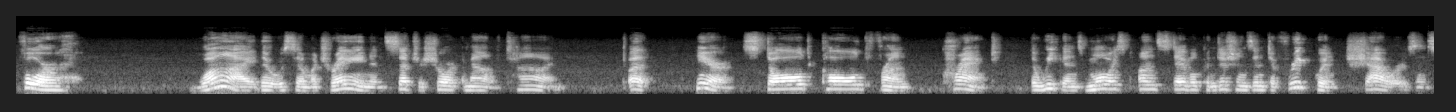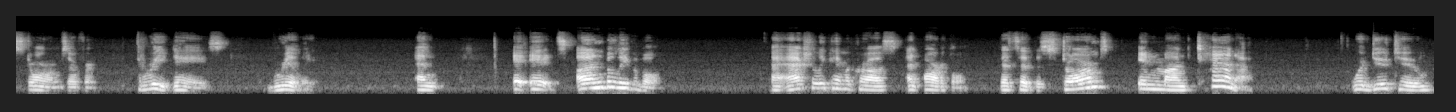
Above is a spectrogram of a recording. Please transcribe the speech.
for why there was so much rain in such a short amount of time. But here, stalled cold front cranked the weekend's moist, unstable conditions into frequent showers and storms over three days. Really. And it's unbelievable I actually came across an article that said the storms in Montana were due to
